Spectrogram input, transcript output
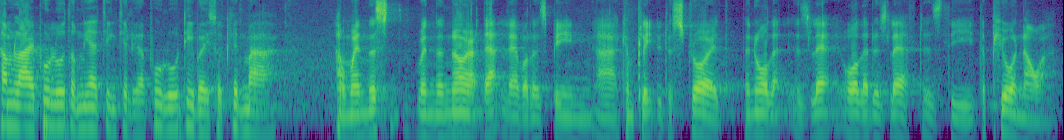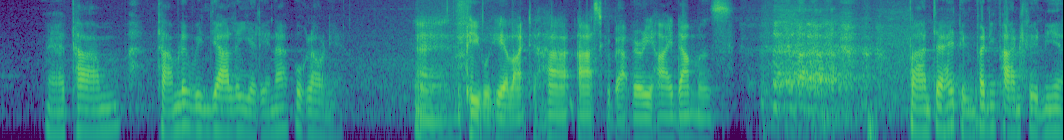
ทำลายผู้รู้ตรงเนี้ยจึงจะเหลือผู้รู้ที่บริสุทธิ์ขึ้นมา And when, this, when the knower at that level has been uh, completely destroyed, then all that is, le- all that is left is the, the pure knower. แหมถามถามเรื่องวิญญาณละเอียดเลยนะพวกเราเนี่ย And the people here like to ha- ask about very high dhammas. ปานจะให้ถึงพระนิพพานคืนเนี้ย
